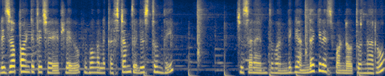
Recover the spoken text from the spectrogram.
డిసప్పాయింట్ అయితే చేయట్లేదు. వాళ్ళ కష్టం తెలుస్తుంది. చూసారా ఎంతమందికి అందరికీ రెస్పాండ్ అవుతున్నారు.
